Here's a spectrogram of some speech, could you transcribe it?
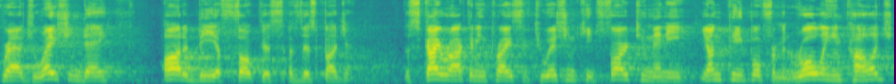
graduation day ought to be a focus of this budget. The skyrocketing price of tuition keeps far too many young people from enrolling in college,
